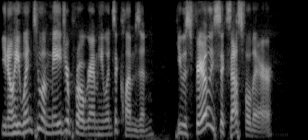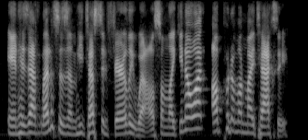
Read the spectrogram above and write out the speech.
You know, he went to a major program. He went to Clemson. He was fairly successful there, and his athleticism he tested fairly well. So I'm like, you know what? I'll put him on my taxi.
